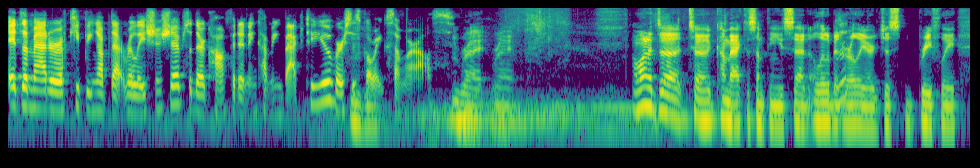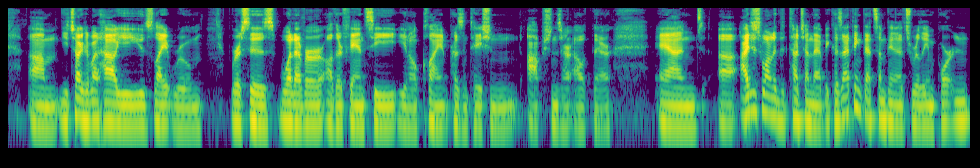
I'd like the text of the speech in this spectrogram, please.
It's a matter of keeping up that relationship so they're confident in coming back to you versus mm-hmm. going somewhere else. Right right I wanted to to come back to something you said a little bit mm-hmm. earlier, just briefly. Um, you talked about how you use Lightroom versus whatever other fancy, you know, client presentation options are out there, and uh, I just wanted to touch on that because I think that's something that's really important.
